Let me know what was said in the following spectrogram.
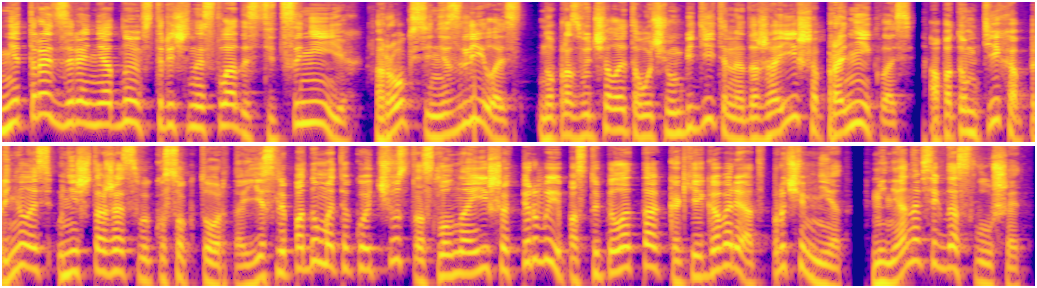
Не трать зря ни одной встреченной сладости, цени их. Рокси не злилась, но прозвучало это очень убедительно, даже Аиша прониклась, а потом тихо принялась уничтожать свой кусок торта. Если подумать, такое чувство, словно Аиша впервые поступила так, как ей говорят, впрочем нет. Меня она всегда слушает.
